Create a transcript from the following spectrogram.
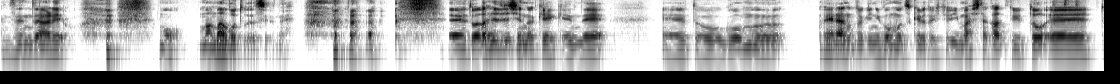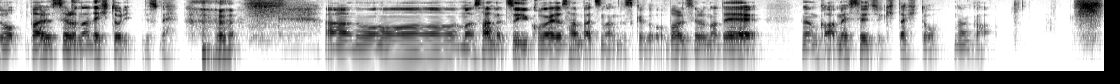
全然あれよ。もうままごとですよね。えっと私自身の経験でえっ、ー、とゴムフェラーの時にゴムをつけると人いましたかっていうとえっ、ー、とバルセロナで1人ですね。あのー、まあ3月ついこの間3月なんですけどバルセロナでなんかメッセージ来た人なんか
